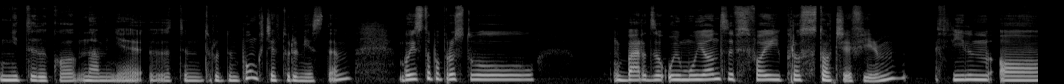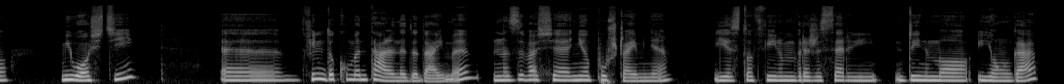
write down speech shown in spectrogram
nie tylko na mnie w tym trudnym punkcie, w którym jestem, bo jest to po prostu bardzo ujmujący w swojej prostocie film. Film o miłości. E, film dokumentalny, dodajmy. Nazywa się Nie opuszczaj mnie. Jest to film w reżyserii Jinmo Yonga.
